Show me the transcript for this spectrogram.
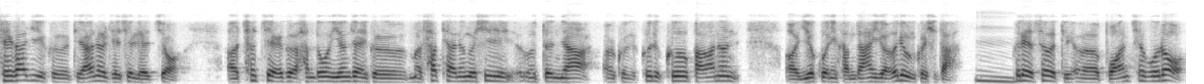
세 가지 그 대안을 제시를 했죠. 어, 첫째 그 한동훈 위원장이 그뭐 사퇴하는 것이 어떠냐 어, 그, 그, 그 방안은 어, 여권이 감당하기가 어려울 것이다. 음. 그래서 대- 어, 보안책으로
